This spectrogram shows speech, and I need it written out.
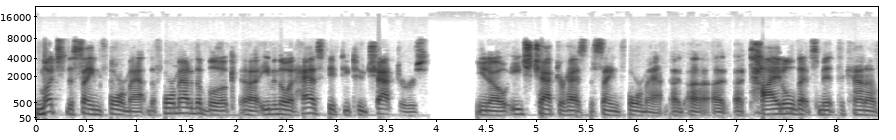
much the same format. The format of the book, uh, even though it has 52 chapters, you know, each chapter has the same format: a, a, a title that's meant to kind of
